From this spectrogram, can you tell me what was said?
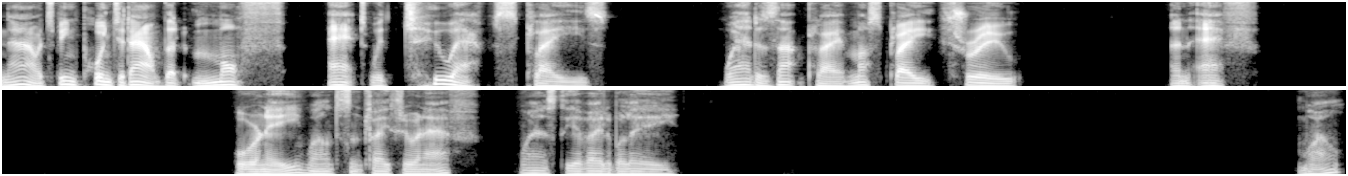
Now, it's been pointed out that Moff Et with two Fs plays. Where does that play? It must play through an F or an E. Well, it doesn't play through an F. Where's the available E? Well,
